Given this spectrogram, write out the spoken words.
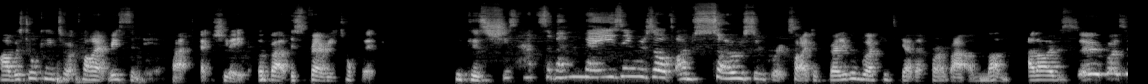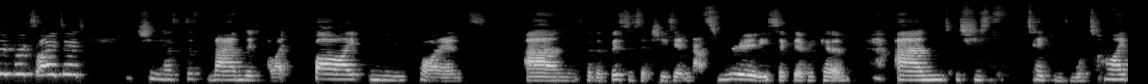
I was talking to a client recently, in fact, actually, about this very topic because she's had some amazing results. I'm so super excited. We've only been working together for about a month and I'm super, super excited. She has just landed like five new clients and for the business that she's in, that's really significant. And she's taking more time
